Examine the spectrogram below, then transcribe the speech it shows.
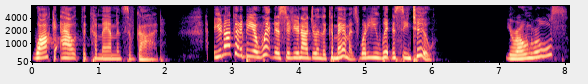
walk out the commandments of God. You're not going to be a witness if you're not doing the commandments. What are you witnessing to? Your own rules?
